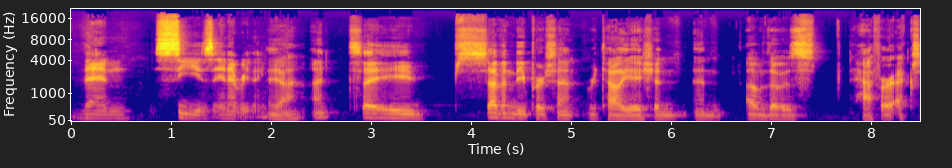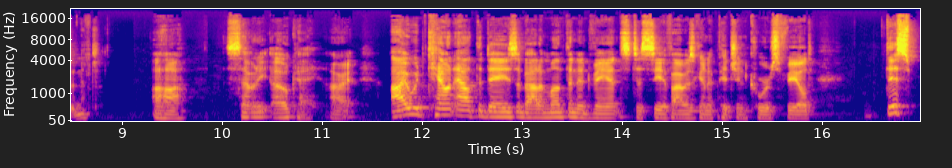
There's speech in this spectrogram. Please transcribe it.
then sees in everything? Yeah, I'd say seventy percent retaliation, and of those, half are accidents. Uh huh. 70. Okay. All right. I would count out the days about a month in advance to see if I was going to pitch in Coors Field. This,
